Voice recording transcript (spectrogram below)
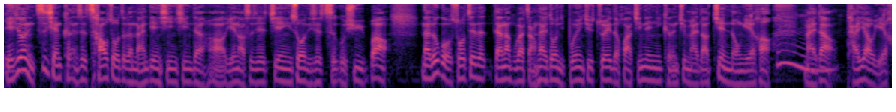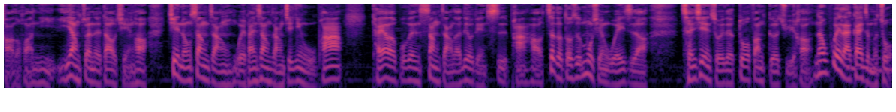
也就是说，你之前可能是操作这个南电、新兴的啊，严老师就建议说你是持股续报。那如果说这个两档股票涨太多，你不愿意去追的话，今天你可能去买到建龙也好，买到台药也好的话，你一样赚得到钱哈。建龙上涨，尾盘上涨接近五趴。台药的部分上涨了六点四趴，哈，这个都是目前为止啊，呈现所谓的多方格局，哈。那未来该怎么做？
